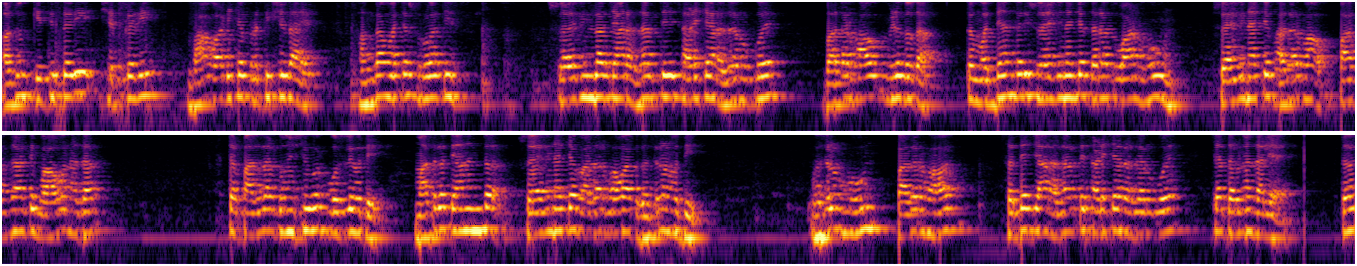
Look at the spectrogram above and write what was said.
अजून कितीतरी शेतकरी भाववाढीच्या प्रतीक्षेत आहेत. हंगामाच्या सुरुवातीस सोयाबीनला चार हजार ते साडेचार हजार रुपये बाजारभाव मिळत होता. तर मध्यंतरी सोयाबीनाच्या दरात वाढ होऊन सोयाबीनाचे बाजारभाव पाच हजार ते बावन्न हजार तर पाच हजार दोनशे वर पोहोचले होते. मात्र त्यानंतर सोयाबीनाच्या बाजारभावात घसरण होती. घसरण होऊन बाजारभावात सध्या चार हजार ते साडेचार हजार रुपयेच्या दरम्यान झाले आहे. तर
